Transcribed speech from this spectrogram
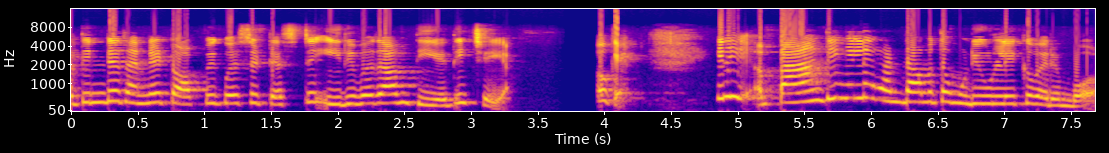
അതിന്റെ തന്നെ ടോപ്പിക് വൈസ് ടെസ്റ്റ് ഇരുപതാം തീയതി ചെയ്യാം. ഓക്കെ ഇനി ബാങ്കിങ്ങിലെ രണ്ടാമത്തെ മൊഡ്യൂളിലേക്ക് വരുമ്പോൾ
